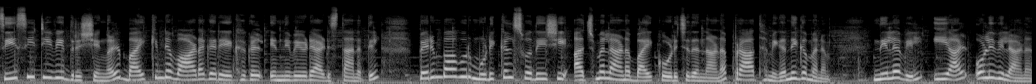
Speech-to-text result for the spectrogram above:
സി സി ടി വി ദൃശ്യങ്ങൾ ബൈക്കിന്റെ വാടക രേഖകൾ എന്നിവയുടെ അടിസ്ഥാനത്തിൽ പെരുമ്പാവൂർ മുടിക്കൽ സ്വദേശി അജ്മലാണ് ബൈക്ക് ഓടിച്ചതെന്നാണ് പ്രാഥമിക നിഗമനം. നിലവിൽ ഇയാൾ ഒളിവിലാണ്.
